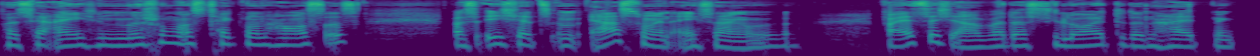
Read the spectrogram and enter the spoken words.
was ja eigentlich eine Mischung aus Techno und House ist, was ich jetzt im ersten Moment eigentlich sagen würde, weiß ich aber, dass die Leute dann halt eine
